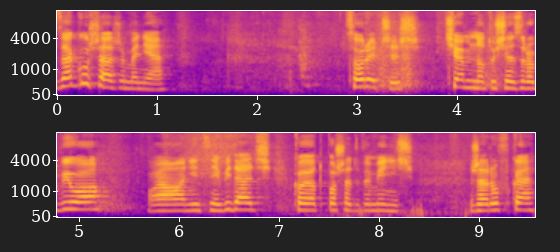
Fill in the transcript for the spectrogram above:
Zagłuszasz mnie. Co ryczysz? Ciemno tu się zrobiło. Wow, nic nie widać. Kojot poszedł wymienić żarówkę.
